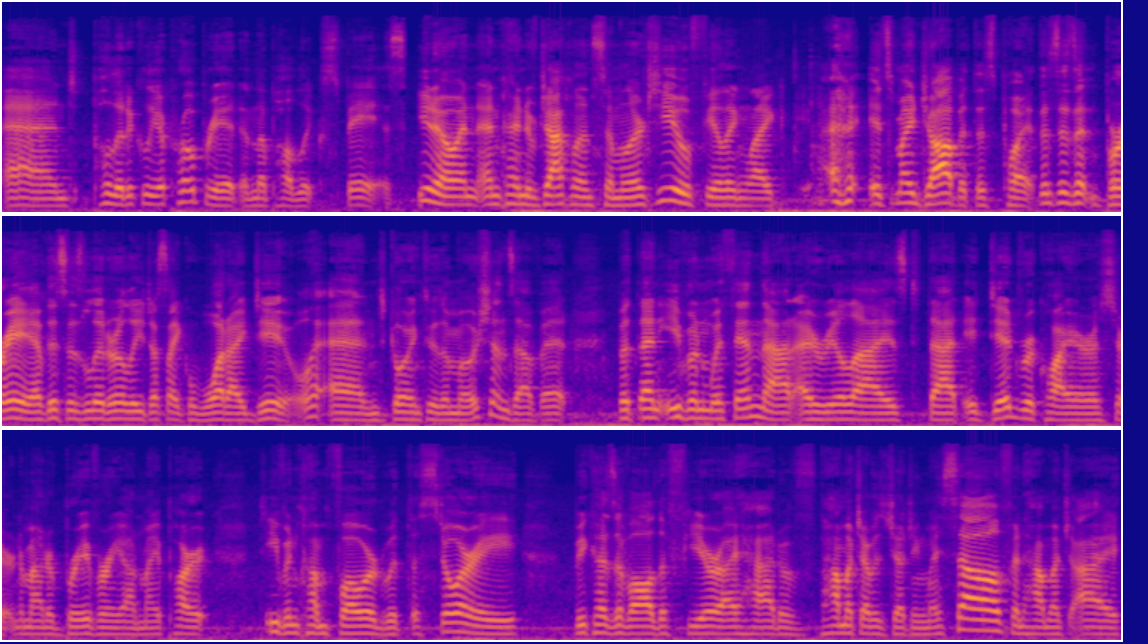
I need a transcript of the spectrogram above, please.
and politically appropriate in the public space. You know, and, and kind of Jaclyn, similar to you, feeling like it's my job at this point. This isn't brave. This is literally just like what I do and going through the motions of it. But then even within that, I realized that it did require a certain amount of bravery on my part to even come forward with the story because of all the fear I had of how much I was judging myself and how much I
